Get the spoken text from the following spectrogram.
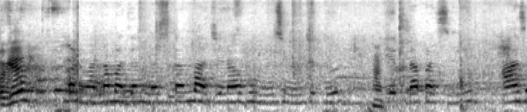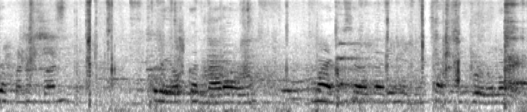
ओके? नमस्कार माझे नाव भूमी चतुर इयत्ता पाचवी. आज आपण आपण प्रयोग करणार आहोत. माझी सहकारी साक्षी गोरल आहे.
